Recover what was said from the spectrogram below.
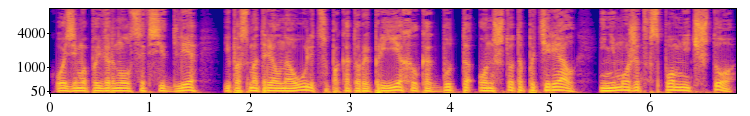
Козима повернулся в седле и посмотрел на улицу, по которой приехал, как будто он что-то потерял и не может вспомнить, что.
